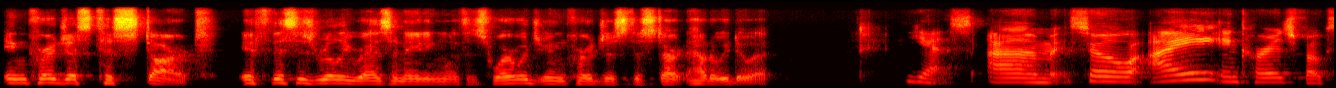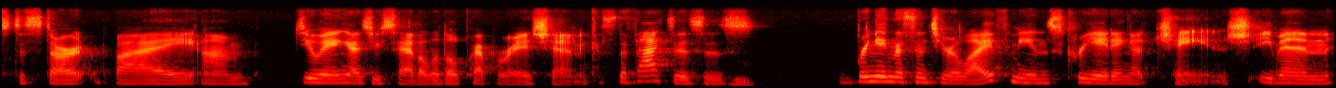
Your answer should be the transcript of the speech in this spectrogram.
encourage us to start if this is really resonating with us? Where would you encourage us to start? How do we do it? Yes. Um, so I encourage folks to start by um, doing, as you said, a little preparation because the fact is, is mm-hmm bringing this into your life means creating a change, even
